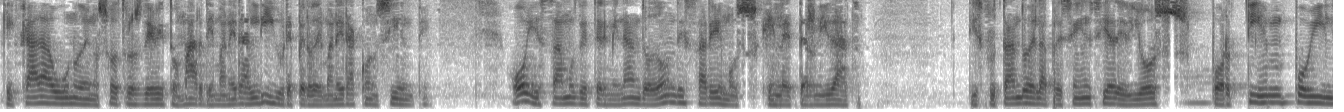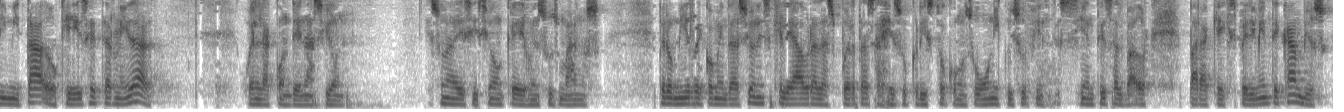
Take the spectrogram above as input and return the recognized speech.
que cada uno de nosotros debe tomar de manera libre, pero de manera consciente. Hoy estamos determinando dónde estaremos en la eternidad disfrutando de la presencia de Dios por tiempo ilimitado, que es eternidad, o en la condenación. Es una decisión que dejo en sus manos. Pero mi recomendación es que le abra las puertas a Jesucristo como su único y suficiente Salvador para que experimente cambios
